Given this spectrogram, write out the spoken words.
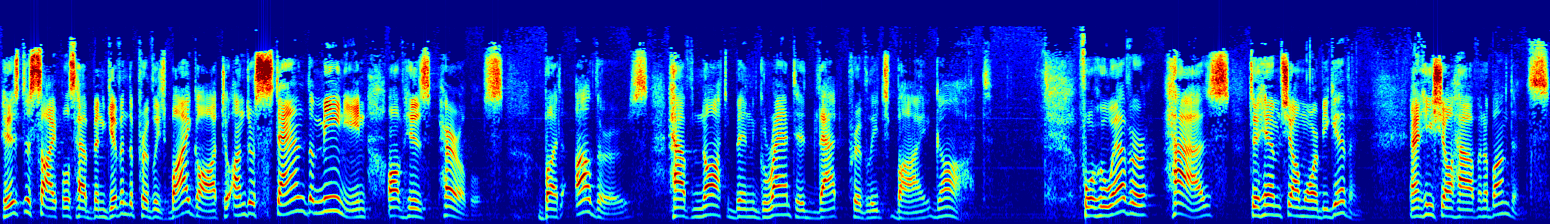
his disciples have been given the privilege by God to understand the meaning of his parables, but others have not been granted that privilege by God. For whoever has, to him shall more be given, and he shall have an abundance.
